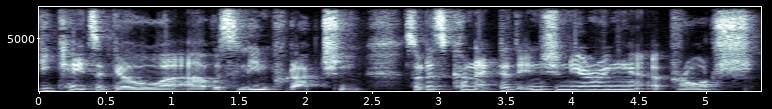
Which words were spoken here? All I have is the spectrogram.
decades ago uh, with lean production. So this connected engineering approach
